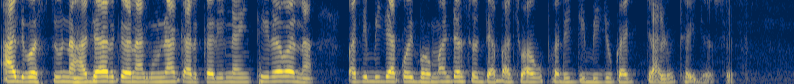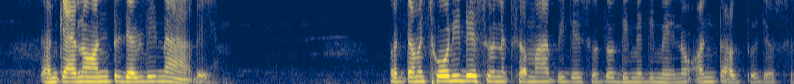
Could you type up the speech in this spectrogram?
આ જ વસ્તુના હજાર ગણા ગુનાકાર કરીને અહીંથી રવાના. પછી બીજા કોઈ ભમાજા શોધ્યા પાછું આવું ફરીથી બીજું કંઈક ચાલુ થઈ જશે. કારણ કે આનો અંત જલ્દી ના આવે. પણ તમે છોડી દેશો ને ક્ષમા આપી દેશો તો ધીમે ધીમે એનો અંત આવતો જશે.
